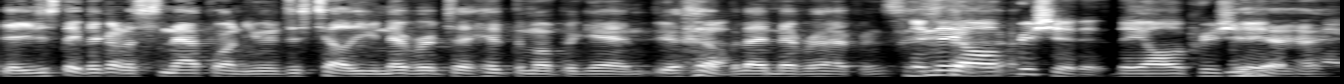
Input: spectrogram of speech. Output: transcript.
you just think they're going to snap on you and just tell you never to hit them up again yeah, yeah. but that never happens and they all appreciate it they all appreciate yeah.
